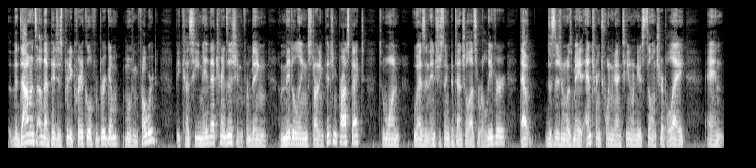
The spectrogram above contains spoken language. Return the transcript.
The dominance of that pitch is pretty critical for Brigham moving forward because he made that transition from being a middling starting pitching prospect to one who has an interesting potential as a reliever. That decision was made entering 2019 when he was still in AAA, and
